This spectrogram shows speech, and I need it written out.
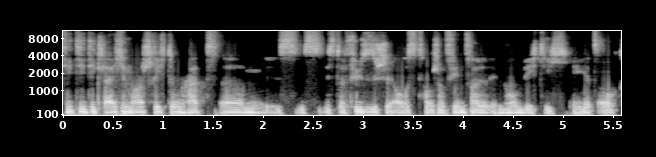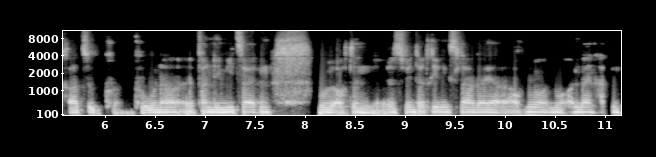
die, die die gleiche Marschrichtung hat, ähm, ist, ist, ist der physische Austausch auf jeden Fall enorm wichtig. Jetzt auch gerade zu Corona-Pandemie-Zeiten, wo wir auch dann das Wintertrainingslager ja auch nur, nur online hatten.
